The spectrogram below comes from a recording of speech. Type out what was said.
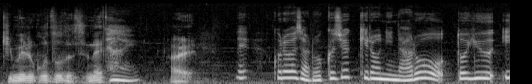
決めることですね。はい、はい。でこれはじゃあ60キロになろうという意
